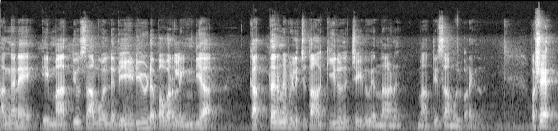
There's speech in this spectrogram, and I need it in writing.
അങ്ങനെ ഈ മാത്യു സാമുവലിന്റെ വീഡിയോയുടെ പവറിൽ ഇന്ത്യ ഖത്തറിനെ വിളിച്ച് താക്കീത് ചെയ്തു എന്നാണ് മാത്യു സാമുവൽ പറയുന്നത്. പക്ഷേ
